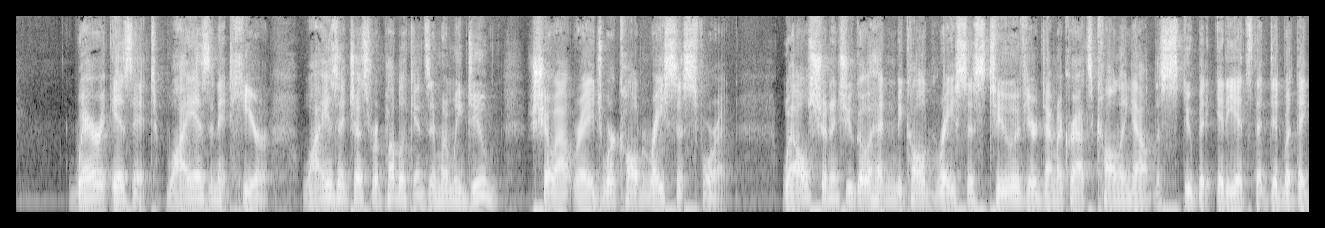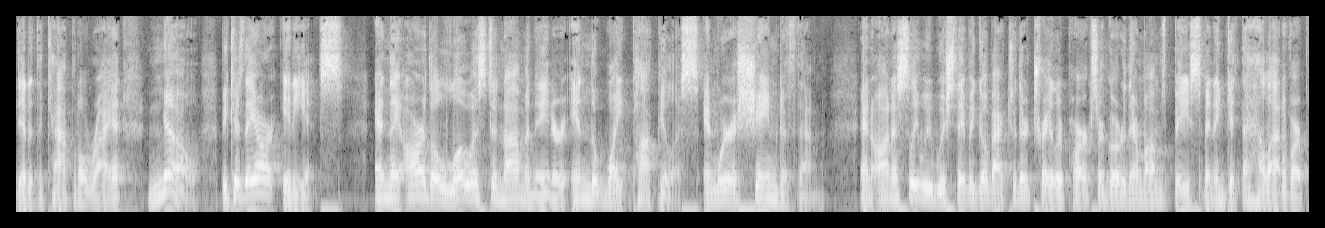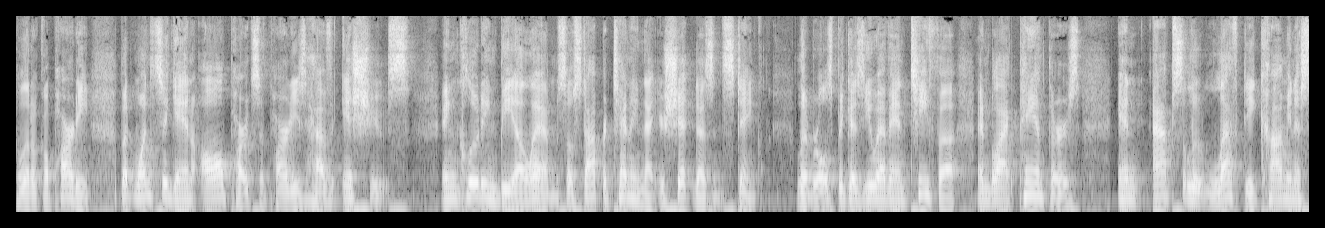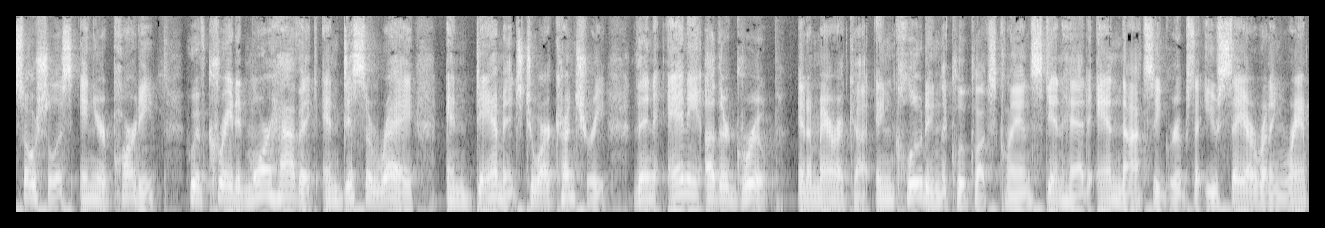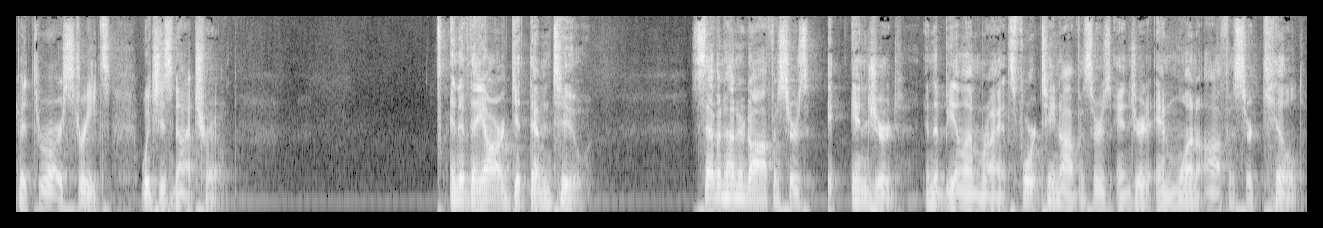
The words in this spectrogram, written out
Where is it? Why isn't it here? Why is it just Republicans? And when we do show outrage, we're called racists for it. Well, shouldn't you go ahead and be called racist too if you're Democrats calling out the stupid idiots that did what they did at the Capitol riot? No, because they are idiots. And they are the lowest denominator in the white populace, and we're ashamed of them. And honestly, we wish they would go back to their trailer parks or go to their mom's basement and get the hell out of our political party. But once again, all parts of parties have issues, including BLM. So stop pretending that your shit doesn't stink liberals because you have Antifa and Black Panthers and absolute lefty communist socialists in your party who have created more havoc and disarray and damage to our country than any other group in America, including the Ku Klux Klan, skinhead, and Nazi groups that you say are running rampant through our streets, which is not true. And if they are, get them too. 700 officers injured in the BLM riots, 14 officers injured and one officer killed.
